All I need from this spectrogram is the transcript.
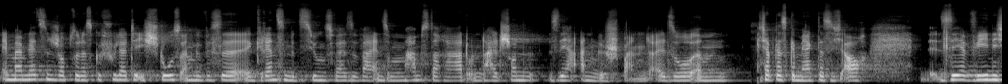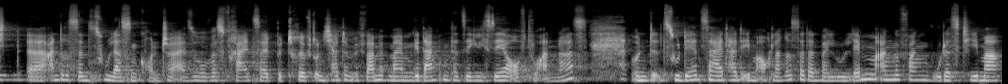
in meinem letzten Job so das Gefühl hatte, ich stoße an gewisse äh, Grenzen beziehungsweise war in so einem Hamsterrad und halt schon sehr angespannt. Also ähm, ich habe das gemerkt, dass ich auch sehr wenig äh, anderes dann zulassen konnte, also was Freizeit betrifft. Und ich hatte, ich war mit meinem Gedanken tatsächlich sehr oft woanders. Und zu der Zeit hat eben auch Larissa dann bei Lulem angefangen, wo das Thema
